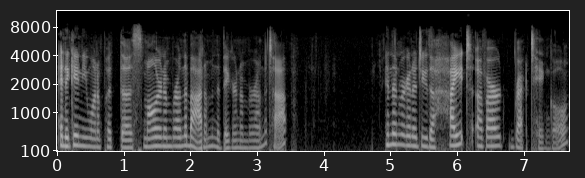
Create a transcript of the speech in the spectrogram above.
And again, you want to put the smaller number on the bottom and the bigger number on the top. And then we're going to do the height of our rectangle.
